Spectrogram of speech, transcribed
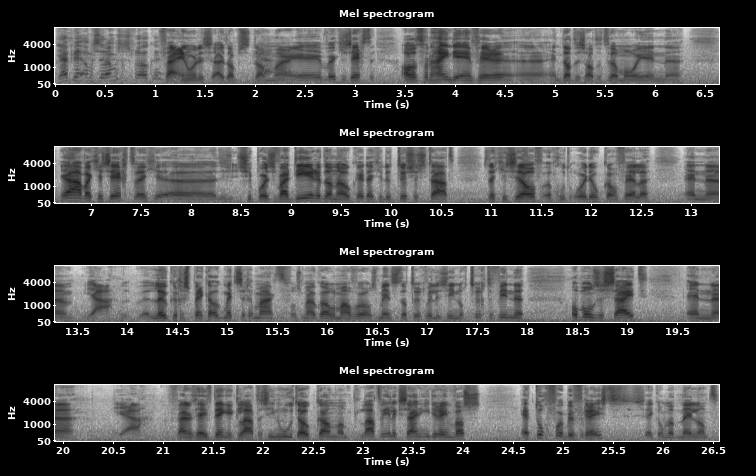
Jij heb je Amsterdam gesproken? Feyenoord is uit Amsterdam, maar eh, wat je zegt, altijd van heinde en verre. Uh, en dat is altijd wel mooi. En uh, ja, wat je zegt, weet je, uh, de supporters waarderen dan ook hè, dat je ertussen staat. Zodat je zelf een goed oordeel kan vellen. En ja, leuke gesprekken ook met ze gemaakt. Volgens mij ook allemaal voor als mensen dat terug willen zien, nog terug te vinden op onze site. En ja, Feyenoord heeft denk ik laten zien hoe het ook kan. Want laten we eerlijk zijn, iedereen was er toch voor bevreesd. Zeker omdat Nederland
